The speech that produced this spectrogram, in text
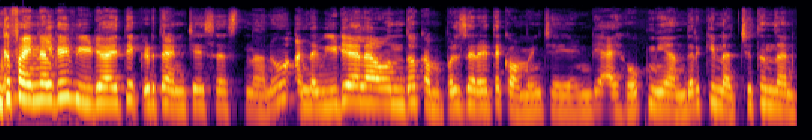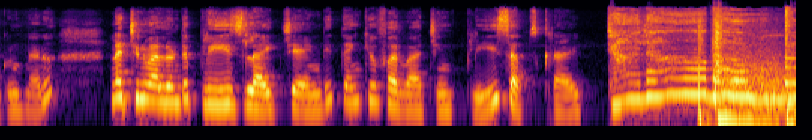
ఇంకా ఫైనల్‌గా ఈ వీడియో అయితే ఇక్కడితో ఎండ్ చేసేస్తున్నాను. అండ్ వీడియో ఎలా ఉందో కంపల్సరీ అయితే కామెంట్ చేయండి. ఐ హోప్ మీ అందరికీ నచ్చుతుంది అనుకుంటున్నాను. నచ్చిన వాళ్ళు ఉంటే ప్లీజ్ లైక్ చేయండి. Thank you for watching. Please subscribe. చాలా బాగుంది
